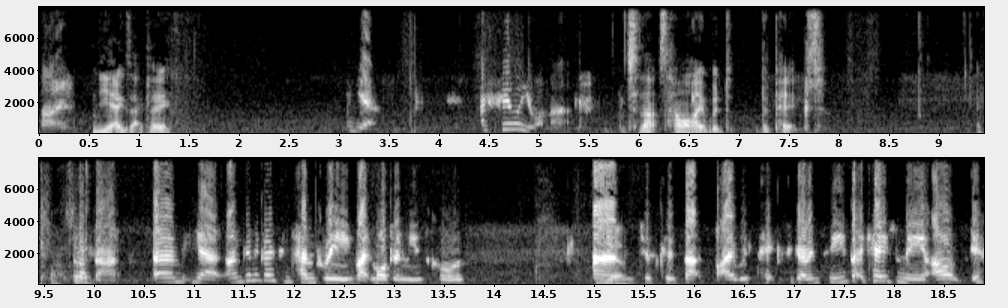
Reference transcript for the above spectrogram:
fine. yeah, exactly. Yeah. I feel you on that. So that's how I would depict a I love classic. that. Um, yeah, I'm going to go contemporary, like modern musicals. Um, Yeah. Just because that's what I would pick to go and see. But occasionally, I'll, if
